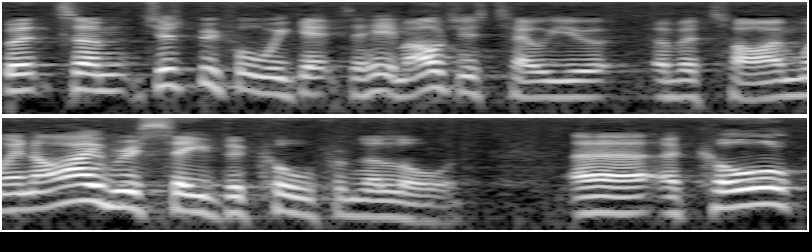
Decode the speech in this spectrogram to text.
But um, just before we get to him, I'll just tell you of a time when I received a call from the Lord. Uh, a call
